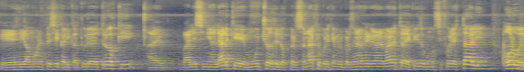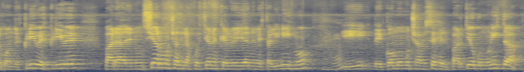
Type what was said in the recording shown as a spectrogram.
que es digamos una especie de caricatura de Trotsky. A ver, vale señalar que muchos de los personajes, por ejemplo el personaje del Gran Hermano está descrito como si fuera Stalin. Orwell cuando escribe, escribe para denunciar muchas de las cuestiones que él veía en el stalinismo y de cómo muchas veces el Partido Comunista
